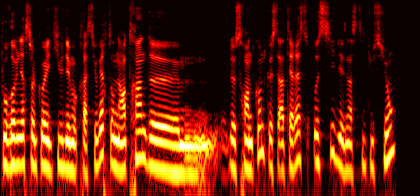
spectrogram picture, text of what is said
pour revenir sur le collectif démocratie ouverte, on est en train de, se rendre compte que ça intéresse aussi les institutions.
